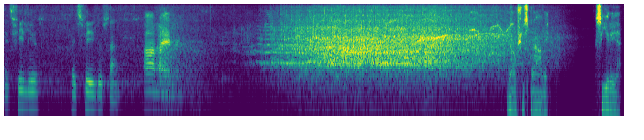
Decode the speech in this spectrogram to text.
et Filius et Spiritus Sanctus. Amen. Další zprávy. Sýrie.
